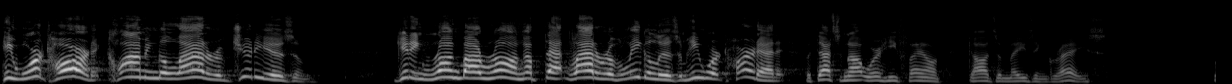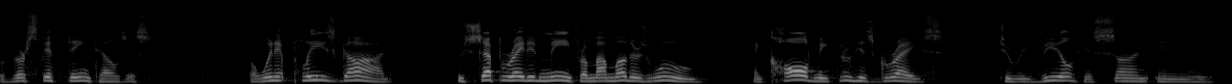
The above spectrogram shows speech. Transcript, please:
He worked hard at climbing the ladder of Judaism getting rung by rung up that ladder of legalism. He worked hard at it, but that's not where he found God's amazing grace. For verse 15 tells us, But when it pleased God, who separated me from my mother's womb and called me through his grace to reveal his Son in me.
